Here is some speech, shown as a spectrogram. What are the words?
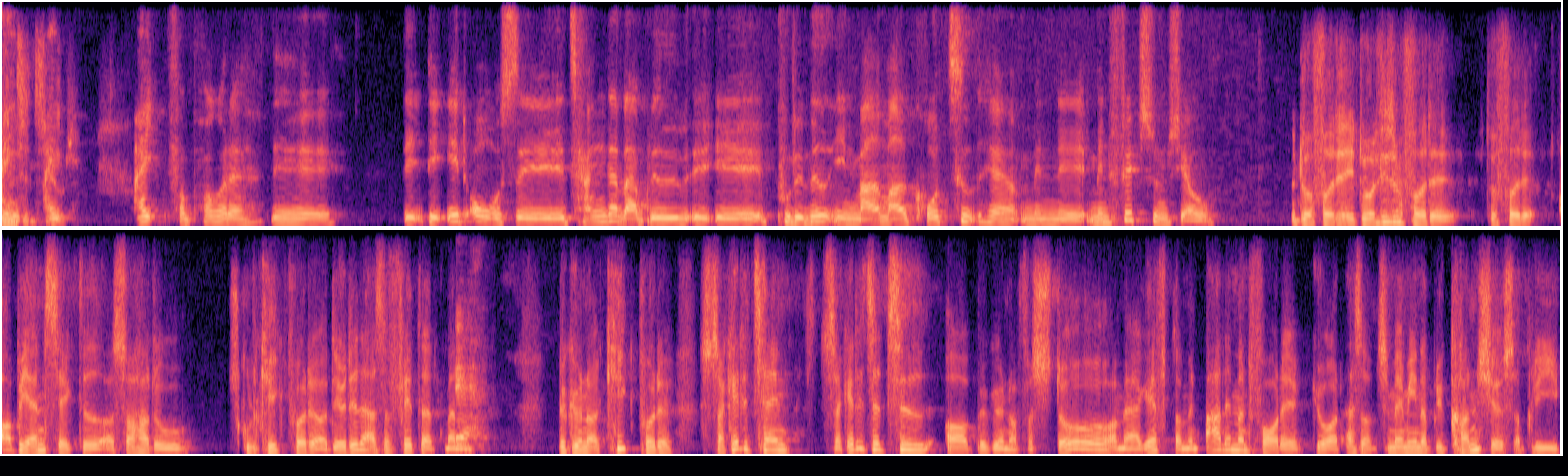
intensivt. Ej, ej for pokker da. Det, det, det er et års øh, tanker, der er blevet øh, puttet ned i en meget, meget kort tid her. Men, øh, men fedt, synes jeg jo. Men du har, fået det, du har ligesom fået det, du har fået det op i ansigtet, og så har du skulle kigge på det. Og det er jo det, der er så fedt, at man, ja begynder at kigge på det, så kan det tage, en, så kan det tage tid at begynde at forstå og mærke efter, men bare det, man får det gjort, altså som jeg mener, at blive conscious og blive,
